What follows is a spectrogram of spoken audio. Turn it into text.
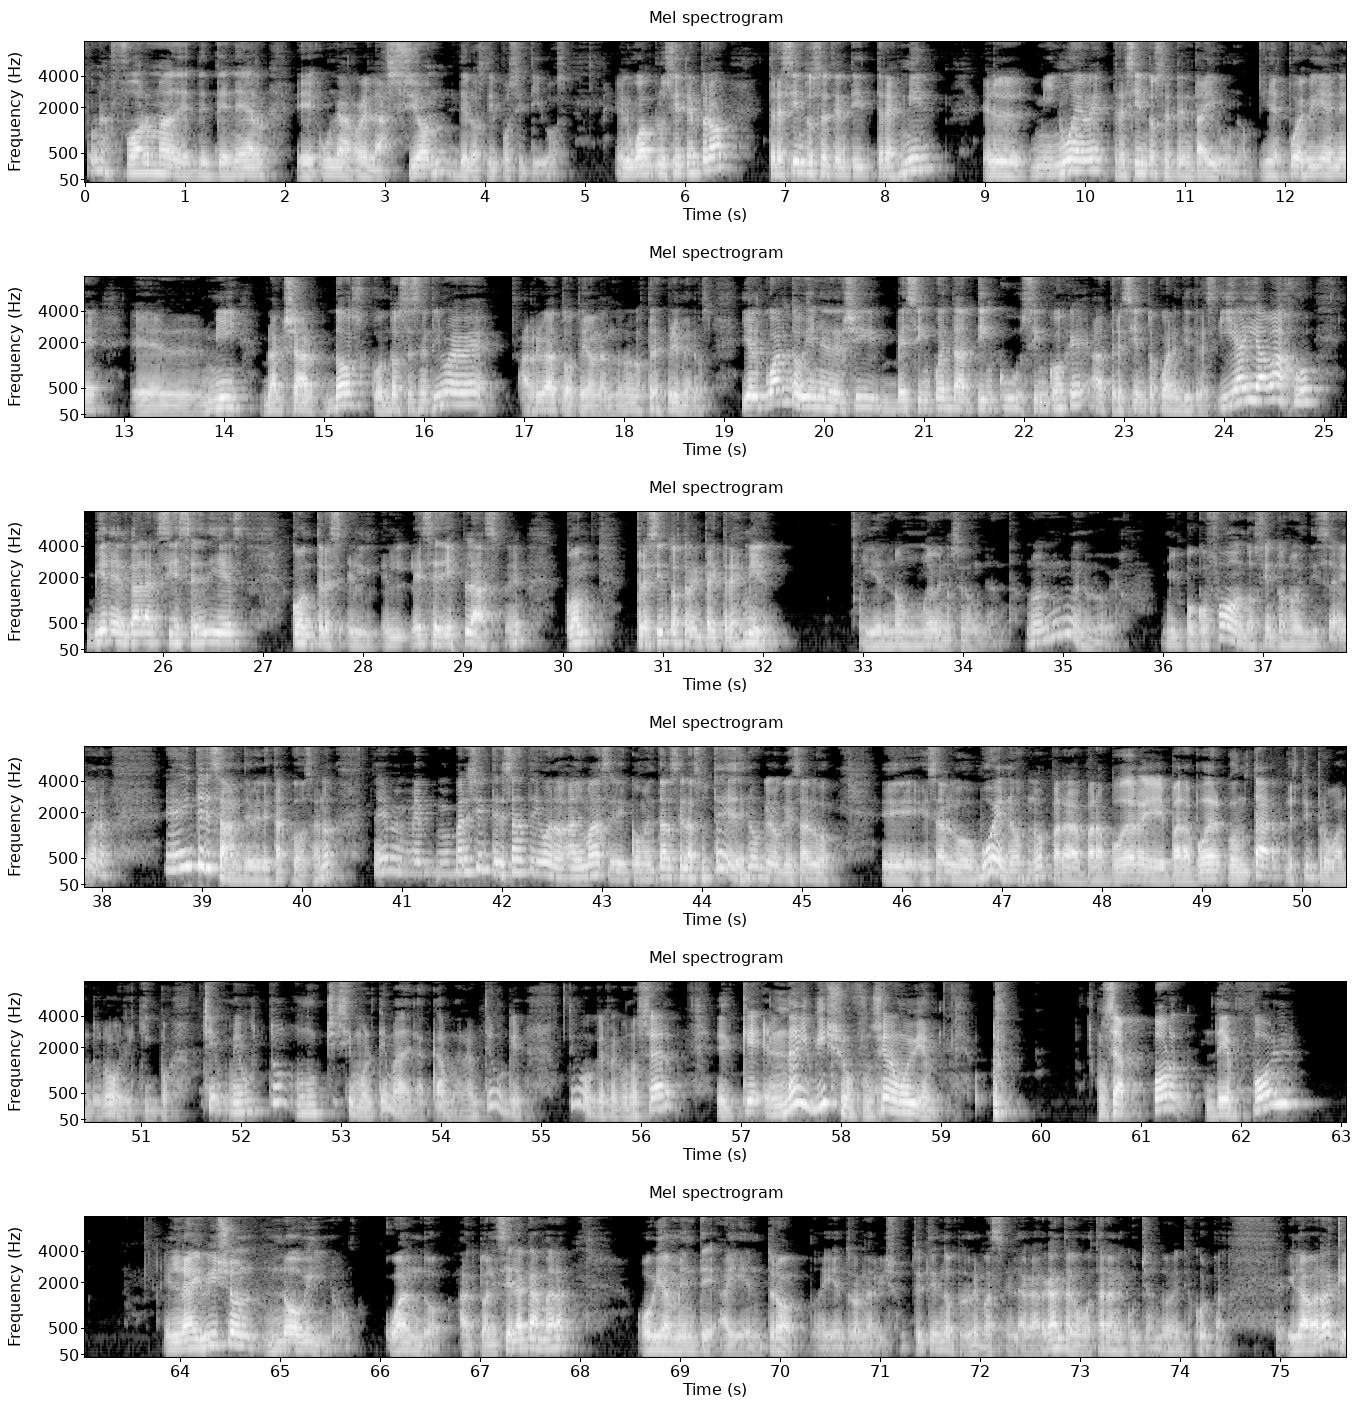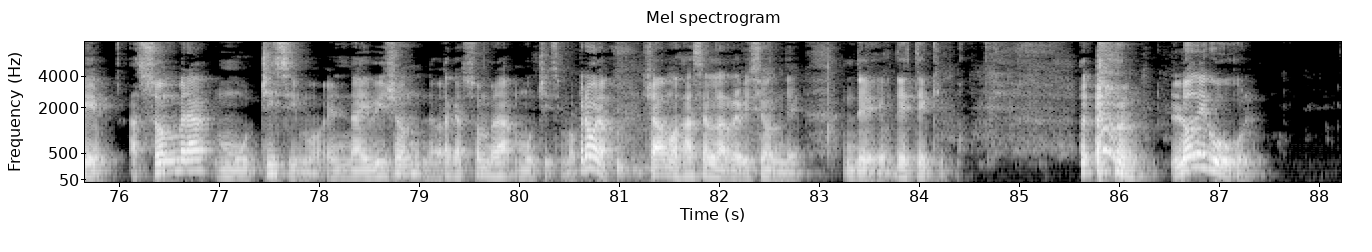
una forma de, tener eh, una relación de los dispositivos. El OnePlus 7 Pro, 373.000 el Mi 9 371 y después viene el Mi Black Shark 2 con 269 arriba todo estoy hablando ¿no? los tres primeros y el cuarto viene el G B50 Tinku 5G a 343 y ahí abajo viene el Galaxy S10 con el, el, S10 Plus, ¿eh? con 333.000. Y el Note 9 no sé dónde anda. No, el Note 9 no lo veo. Mi poco fondo, 296. Bueno, es interesante ver estas cosas, ¿no? Eh, me, pareció interesante y bueno, además eh, comentárselas a ustedes, ¿no? Creo que es algo, es algo bueno, ¿no? Para, poder, para poder contar. Estoy probando el equipo. Che, me gustó muchísimo el tema de la cámara. Tengo que, tengo que reconocer que el Night Vision funciona muy bien. o sea, por default el Night Vision no vino. Cuando actualicé la cámara, obviamente ahí entró, ahí entró el Night Vision. Estoy teniendo problemas en la garganta, como estarán escuchando, eh, disculpas. Y la verdad que asombra muchísimo el Night Vision, la verdad que asombra muchísimo. Pero bueno, ya vamos a hacer la revisión de, de este equipo. Lo de Google.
